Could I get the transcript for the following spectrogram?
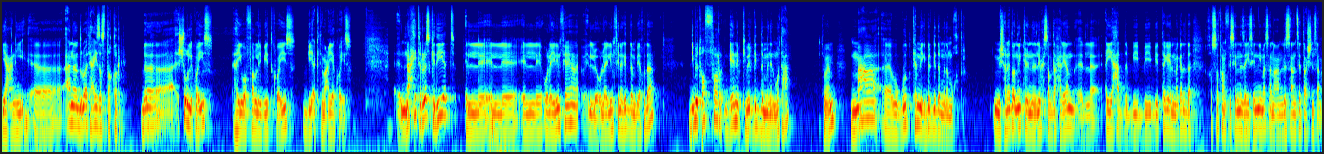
يعني آه، أنا دلوقتي عايز أستقر. شغل كويس هيوفر لي بيت كويس بيئة اجتماعية كويسه ناحية ال risk دي اللي اللي قليلين فيها اللي قليلين فينا جدا بياخدها دي بتوفر جانب كبير جدا من المتعة تمام؟ مع آه، وجود كم كبير جدا من المخاطرة. مش هنقدر ننكر إن اللي بيحصل ده حاليا ال- أي حد بي بي بيتجه المجال ده خاصة في سن زي سني مثلا عن لسه عن 26 سنة.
